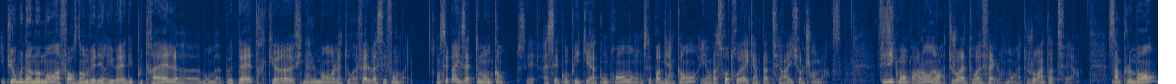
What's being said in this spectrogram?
Et puis au bout d'un moment, à force d'enlever des rivets et des poutrelles, euh, bon bah peut-être que finalement la tour Eiffel va s'effondrer. On ne sait pas exactement quand, c'est assez compliqué à comprendre, on ne sait pas bien quand, et on va se retrouver avec un tas de ferraille sur le champ de Mars. Physiquement parlant, on aura toujours la tour Eiffel, on aura toujours un tas de fer. Simplement,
